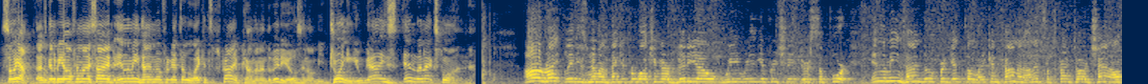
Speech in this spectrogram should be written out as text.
So yeah, that's to be all from my side. In the meantime, don't forget to like and subscribe, comment on the videos, and I'll be joining you guys in the next one. Alright, ladies and gentlemen, thank you for watching our video. We really appreciate your support. In the meantime, don't forget to like and comment on it, subscribe to our channel,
